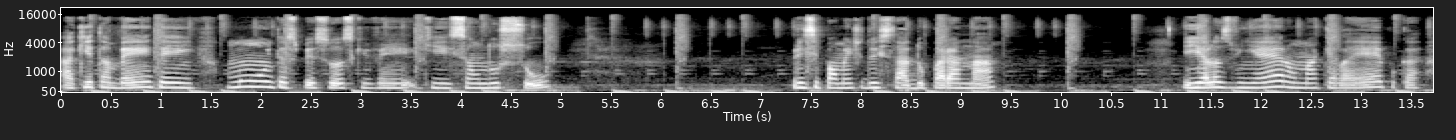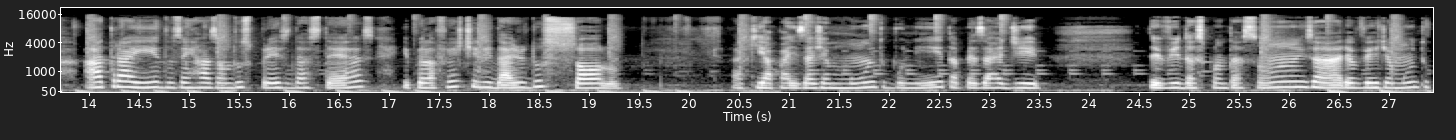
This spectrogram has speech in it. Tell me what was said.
Aqui também tem muitas pessoas que, vêm, que são do sul principalmente do estado do Paraná. E elas vieram naquela época atraídos em razão dos preços das terras e pela fertilidade do solo. Aqui a paisagem é muito bonita, apesar de devido às plantações, a área verde é muito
